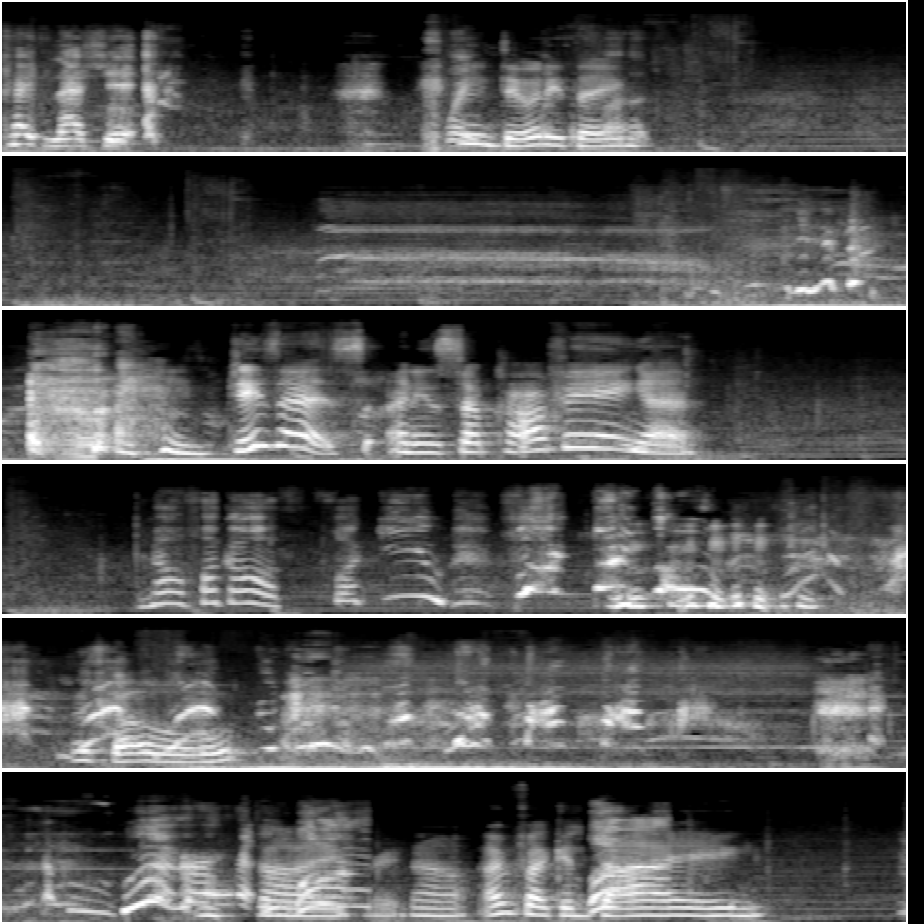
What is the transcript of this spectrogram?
Taking that shit. Couldn't do anything. Jesus, I need to stop coughing. Uh, No, fuck off. Fuck you! Fuck! fuck, fuck. Let's go. I'm dying right now. I'm fucking dying.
